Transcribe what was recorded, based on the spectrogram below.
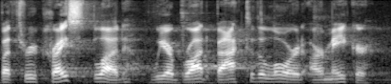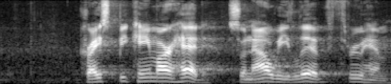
But through Christ's blood, we are brought back to the Lord, our Maker. Christ became our head, so now we live through him.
